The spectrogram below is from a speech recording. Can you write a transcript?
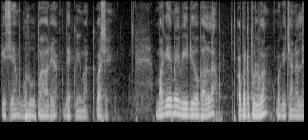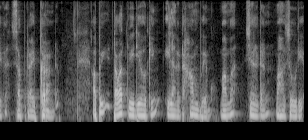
කිසියම් ගුරු උපහාරයක් දැක්වීමත් වශයෙන්. මගේ මේ වීඩියෝ බලලා ඔබට පුළුවන් මගේ channel එක subscribe කරන්න. අපි තවත් වීඩියෝකින් ඊළඟට හම්බ වෙමු. මම ෂෙල්ටන් මහසූරිය.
